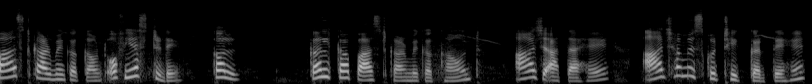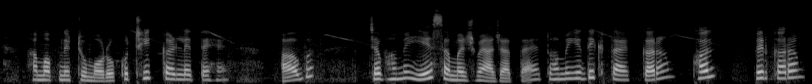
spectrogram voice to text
past karmic account of yesterday. कल। कल का past karmic account आज आता है। आज हम इसको ठीक करते हैं। हम अपने टुमारो को ठीक कर लेते हैं। अब जब हमें ये समझ में आ जाता है तो हमें ये दिखता है कर्म फल फिर कर्म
